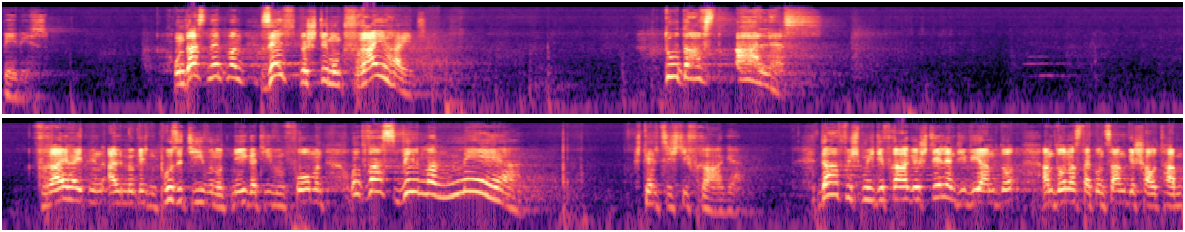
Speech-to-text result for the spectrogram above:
Babys. Und das nennt man Selbstbestimmung, Freiheit. Du darfst alles. Freiheiten in allen möglichen positiven und negativen Formen. Und was will man mehr? Stellt sich die Frage. Darf ich mir die Frage stellen, die wir am, Do am Donnerstag uns angeschaut haben,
